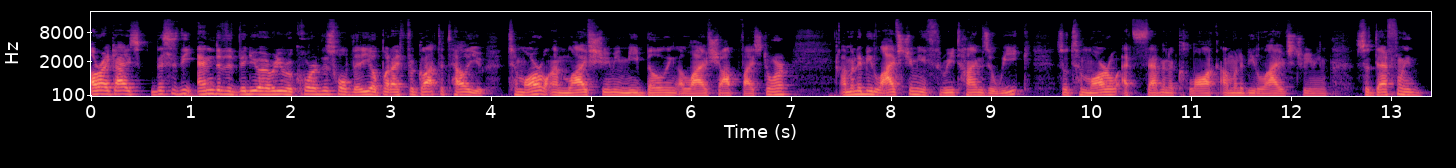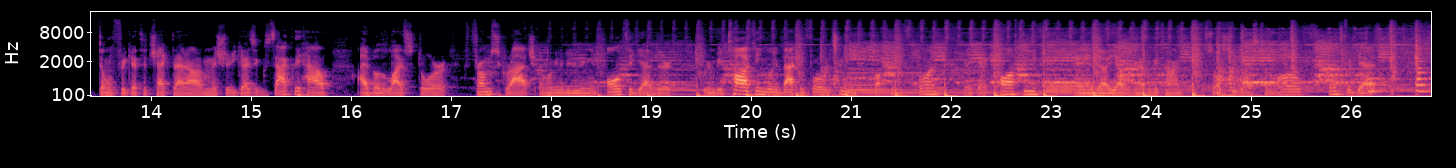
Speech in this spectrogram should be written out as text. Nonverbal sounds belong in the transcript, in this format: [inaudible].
Alright guys, this is the end of the video. I already recorded this whole video, but I forgot to tell you. Tomorrow I'm live streaming me building a live Shopify store. I'm going to be live streaming three times a week. So tomorrow at 7 o'clock, I'm going to be live streaming. So definitely don't forget to check that out. I'm going to show you guys exactly how I build a live store from scratch. And we're going to be doing it all together. We're going to be talking, going back and forth. It's going to be fucking fun. We're going to get coffee. And uh, yeah, we're going to have a good time. So I'll see you guys tomorrow. Don't forget.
